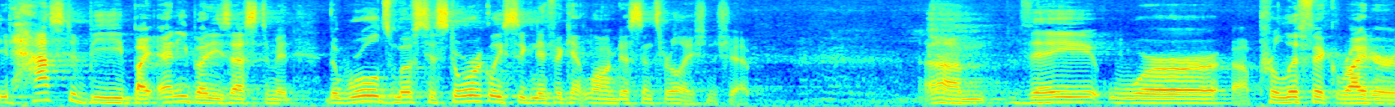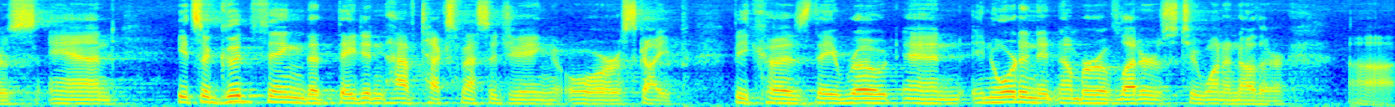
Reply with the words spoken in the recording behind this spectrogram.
it has to be, by anybody's estimate, the world's most historically significant long distance relationship. Um, they were uh, prolific writers, and it's a good thing that they didn't have text messaging or Skype because they wrote an inordinate number of letters to one another. Uh,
